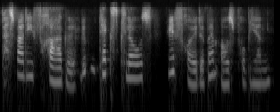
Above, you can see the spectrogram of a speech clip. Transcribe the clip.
das war die Frage. Lückentext Close. Viel Freude beim Ausprobieren.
